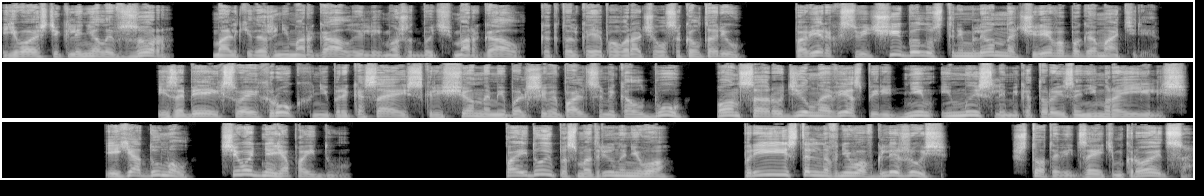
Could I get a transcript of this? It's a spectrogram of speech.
Его остекленелый взор, Мальки даже не моргал или, может быть, моргал, как только я поворачивался к алтарю, поверх свечи был устремлен на чрево Богоматери. Из обеих своих рук, не прикасаясь скрещенными большими пальцами к лбу, он соорудил навес перед ним и мыслями, которые за ним роились. И я думал, сегодня я пойду. Пойду и посмотрю на него. Пристально в него вгляжусь. Что-то ведь за этим кроется.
